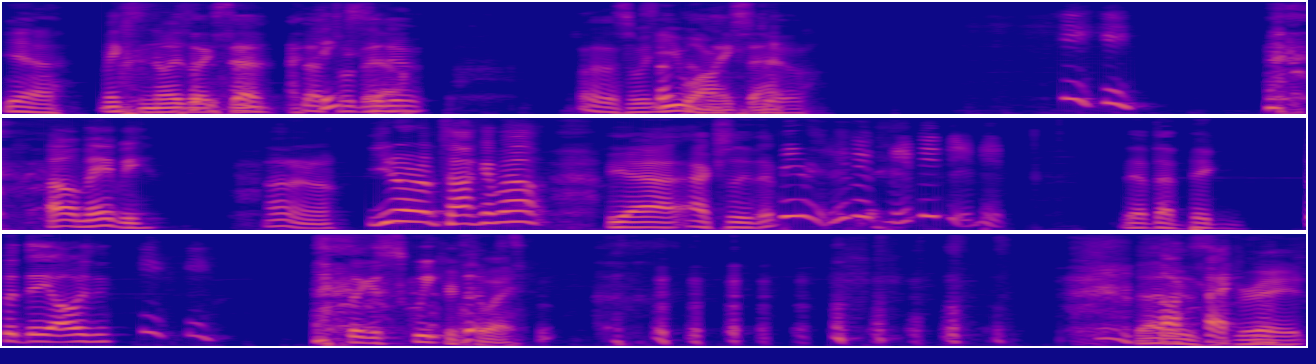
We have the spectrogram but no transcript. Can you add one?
Yeah. makes a noise like that- that. I that's think what so. they do. Oh, that's what Something Ewoks like that. do. Oh, maybe. I don't know. You know what I'm talking about? Yeah, actually, they're- they have that big. But they always. It's like a squeaker toy. That is right. great.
